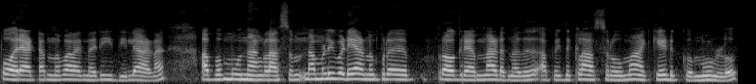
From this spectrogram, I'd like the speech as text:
പോരാട്ടം എന്ന് പറയുന്ന രീതിയിലാണ്. അപ്പം മൂന്നാം ക്ലാസ്സും നമ്മളിവിടെയാണ് പ്ര- പ്രോഗ്രാം നടന്നത്. അപ്പോൾ ഇത് ക്ലാസ് റൂം ആക്കി എടുക്കുന്നുള്ളൂ.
